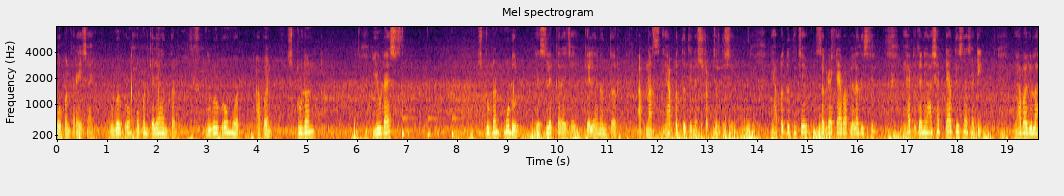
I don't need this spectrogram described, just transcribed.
ओपन करायचा आहे. गुगल क्रोम ओपन केल्यानंतर गुगल क्रोमवर आपण student U dash student module हे सिलेक्ट करायचे आहे. केल्यानंतर आपणास ह्या पद्धतीने स्ट्रक्चर दिसेल. ह्या पद्धतीचे सगळ्या टॅब आपल्याला दिसतील. ह्या ठिकाणी अशा टॅब दिसण्यासाठी ह्या बाजूला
